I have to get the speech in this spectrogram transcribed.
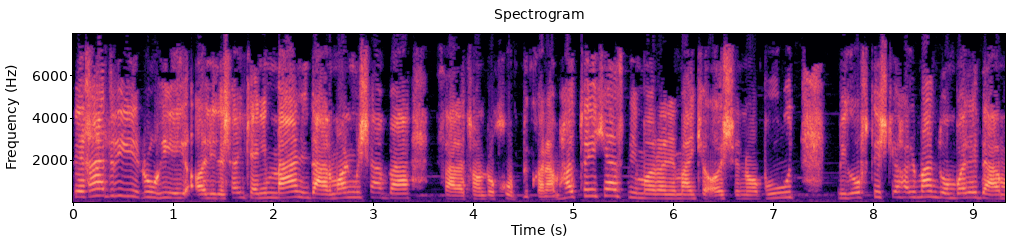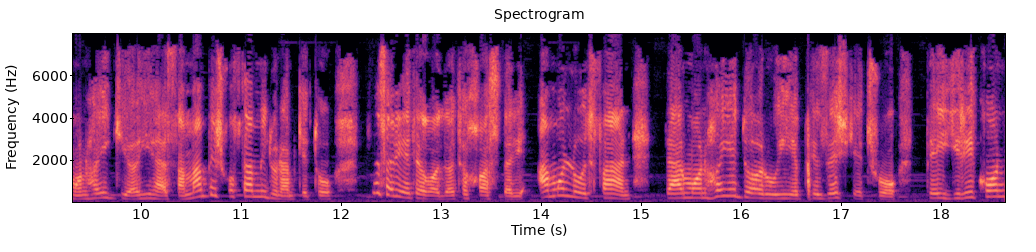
به قدری روحی عالی داشتن که یعنی من درمان میشم و سرطان رو خوب می‌کنم. حتی یکی از بیماران من که آشنا بود میگفتش که حالا من دنبال درمان های گیاهی هستم. من بهش گفتم می‌دونم که تو یه سری اعتقادات خاص داری اما لطفا درمان های دارویی پزشکت رو پیگیری کن.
